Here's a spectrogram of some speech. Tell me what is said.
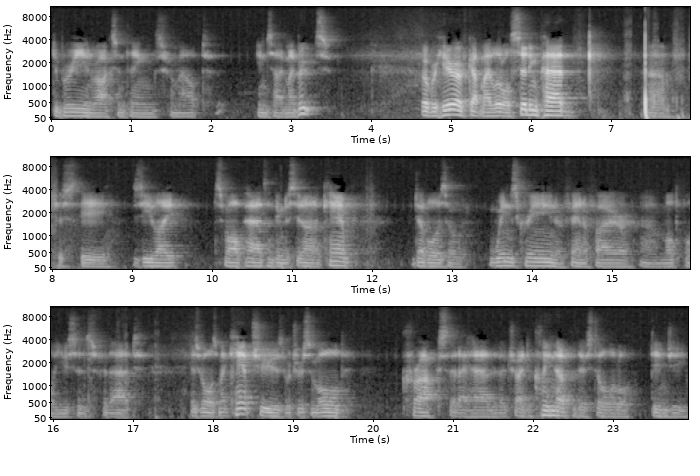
debris and rocks and things from out inside my boots. Over here, I've got my little sitting pad, um, just the Z-Lite small pad, something to sit on at camp. Double as a windscreen or fan of fire, um, multiple uses for that, as well as my camp shoes, which are some old Crocs that I had that I tried to clean up, but they're still a little dingy.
